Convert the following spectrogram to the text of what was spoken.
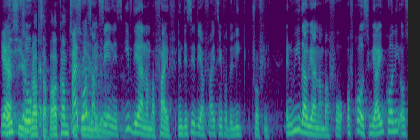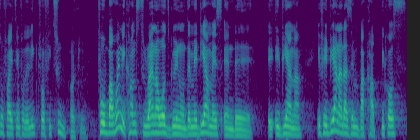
Yeah, When she so- wraps up, I'll come to you. Mike, so what I'm saying is, if they are number five and they say they are fighting for the league trophy, and we that we are number four, of course we are equally also fighting for the league trophy too. Okay. For but when it comes to right now, what's going on, the media mess and uh, Aduana, if Aduana doesn't back up, because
